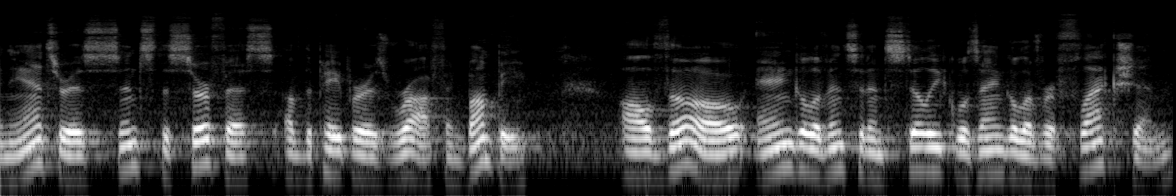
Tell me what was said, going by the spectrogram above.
And the answer is since the surface of the paper is rough and bumpy, although angle of incidence still equals angle of reflection,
